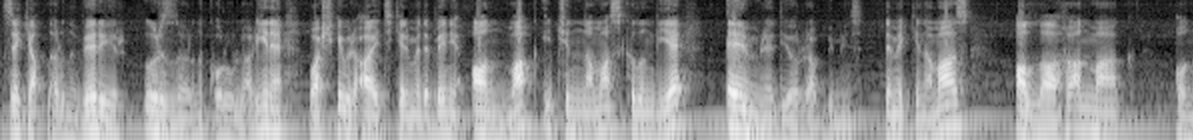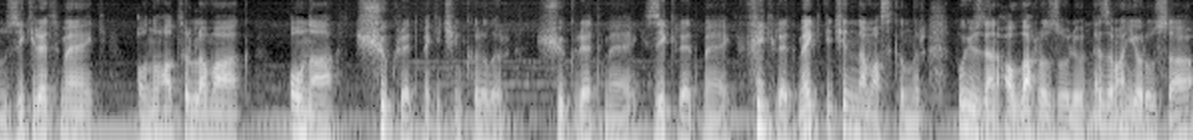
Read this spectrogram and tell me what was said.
Zekatlarını verir, ırzlarını korurlar. Yine başka bir ayet-i kerimede beni anmak için namaz kılın diye emrediyor Rabbimiz. Demek ki namaz Allah'ı anmak, onu zikretmek, onu hatırlamak, ona şükretmek için kırılır. Şükretmek, zikretmek, fikretmek için namaz kılınır. Bu yüzden Allah Resulü ne zaman yorulsa,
